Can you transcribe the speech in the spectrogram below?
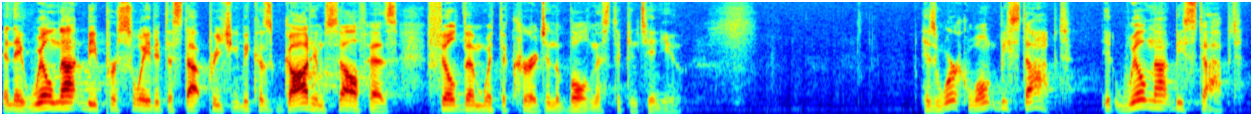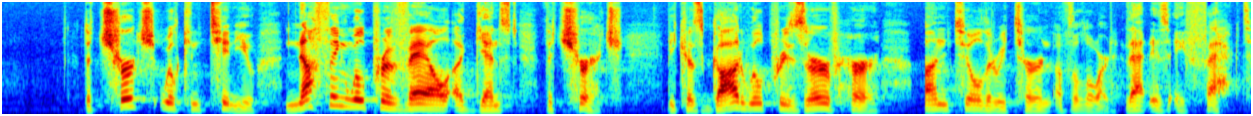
And they will not be persuaded to stop preaching because God Himself has filled them with the courage and the boldness to continue. His work won't be stopped, it will not be stopped. The church will continue. Nothing will prevail against the church because God will preserve her until the return of the Lord. That is a fact.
